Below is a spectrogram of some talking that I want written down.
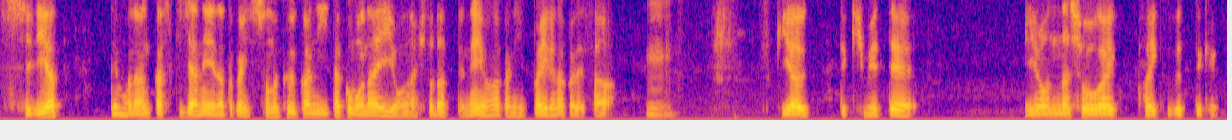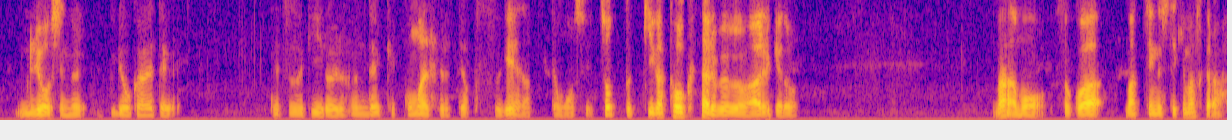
知り合ってもなんか好きじゃねえなとか、一緒の空間にいたくもないような人だってね、世の中にいっぱいいる中でさ、うん。付き合うって決めて、いろんな障害かいくぐって結、両親の了解を得て、手続きいろいろ踏んで結婚までするってやっぱすげえなって思うし、ちょっと気が遠くなる部分はあるけど、まあもうそこはマッチングしてきますから、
